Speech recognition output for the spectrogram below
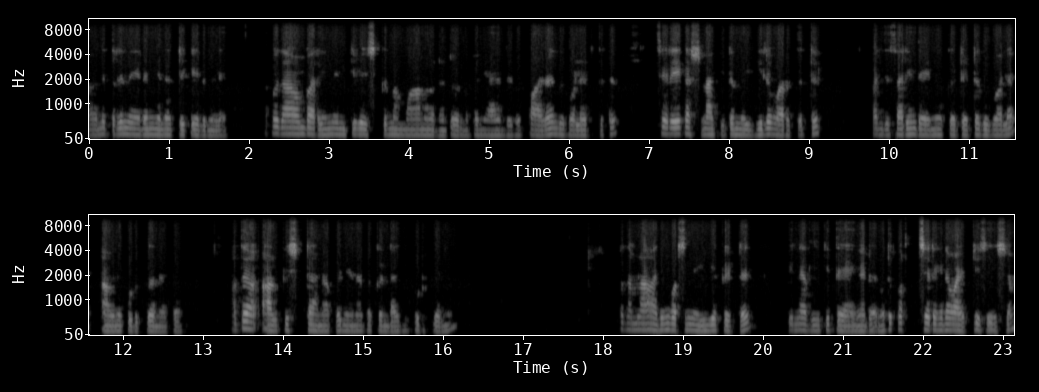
അവൻ ഇത്രയും നേരം ഇങ്ങനെ ഒറ്റയ്ക്ക് ഇരുന്നില്ലേ. അപ്പോൾ ഇതാ അവൻ പറയുന്നത് എനിക്ക് വിശക്കുന്ന അമ്മ എന്ന് പറഞ്ഞിട്ട് വന്നപ്പോൾ ഞാൻ എന്ത് ചെയ്തു പഴം ഇതുപോലെ എടുത്തിട്ട് ചെറിയ കഷ്ണാക്കിയിട്ട് നെയ്യിൽ വറുത്തിട്ട് പഞ്ചസാരയും തേങ്ങയൊക്കെ ഇട്ടിട്ട് ഇതുപോലെ അവന് കൊടുക്കുകയാണ് കേട്ടോ. അത് ആൾക്ക് ഇഷ്ടമാണ് അപ്പോൾ ഞാൻ അതൊക്കെ ഉണ്ടാക്കി കൊടുക്കുകയാണ്. അപ്പോൾ നമ്മൾ ആദ്യം കുറച്ച് നെയ്യൊക്കെ ഇട്ട് പിന്നെ അതിലേക്ക് തേങ്ങ ഇടുക. എന്നിട്ട് കുറച്ചേരം ഇങ്ങനെ വഴറ്റിയ ശേഷം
